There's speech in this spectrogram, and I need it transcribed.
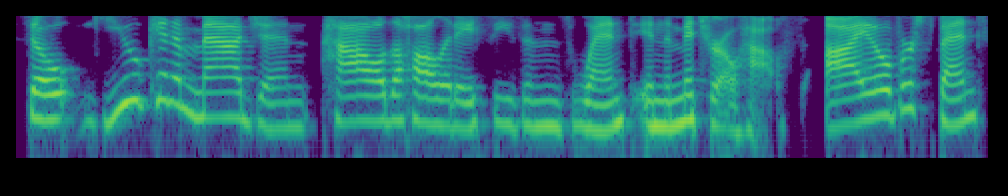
So you can imagine how the holiday seasons went in the Mitro house. I overspent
